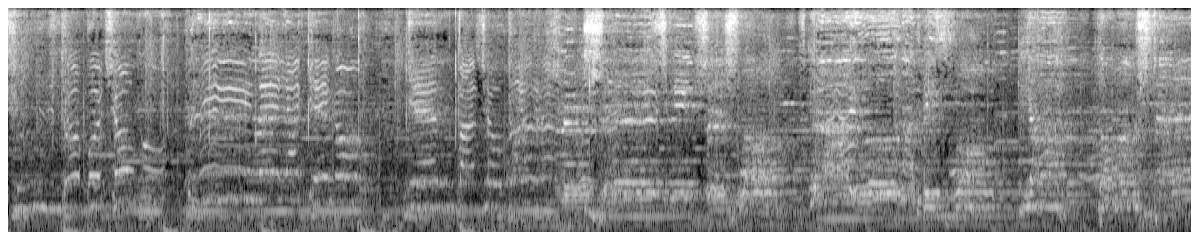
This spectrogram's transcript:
Do pociągu byle jakiego nie patrzą Żyć mi przyszło w kraju nad Wisłą. Ja to mam szczęście.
